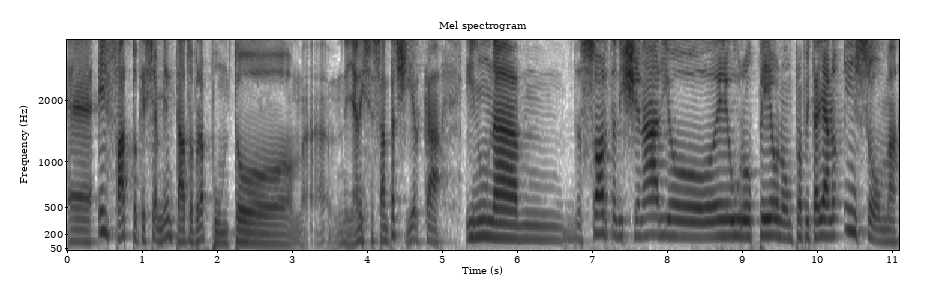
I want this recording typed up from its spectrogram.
e il fatto che sia ambientato per appunto negli anni 60 circa in una mm, sorta di scenario europeo non proprio italiano, insomma.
